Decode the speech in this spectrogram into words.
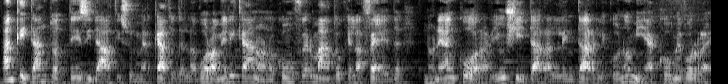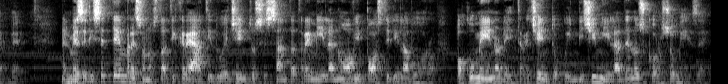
Anche i tanto attesi dati sul mercato del lavoro americano hanno confermato che la Fed non è ancora riuscita a rallentare l'economia come vorrebbe. Nel mese di settembre sono stati creati 263.000 nuovi posti di lavoro, poco meno dei 315.000 dello scorso mese.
